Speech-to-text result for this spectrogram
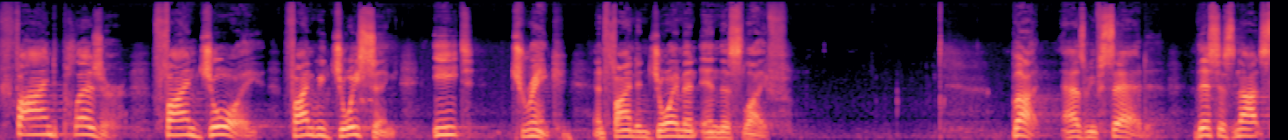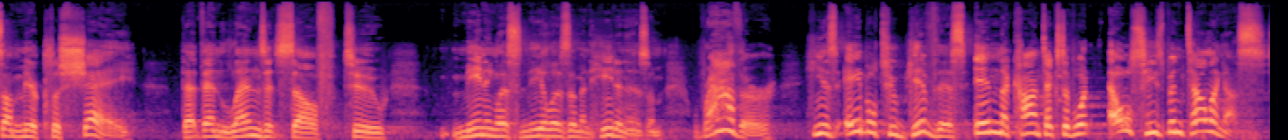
find pleasure, find joy Find rejoicing, eat, drink, and find enjoyment in this life. But, as we've said, this is not some mere cliche that then lends itself to meaningless nihilism and hedonism. Rather, he is able to give this in the context of what else he's been telling us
